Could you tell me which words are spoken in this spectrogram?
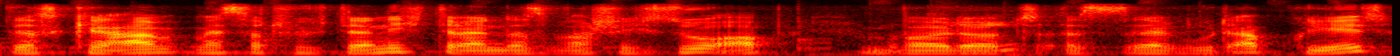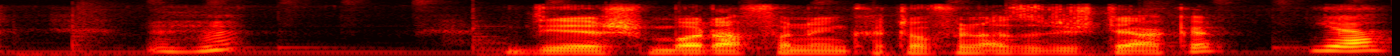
Das Keramikmesser tue ich da nicht rein, das wasche ich so ab, weil Okay. dort es sehr gut abgeht. Mhm. Der Schmodder von den Kartoffeln, also die Stärke. Ja.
